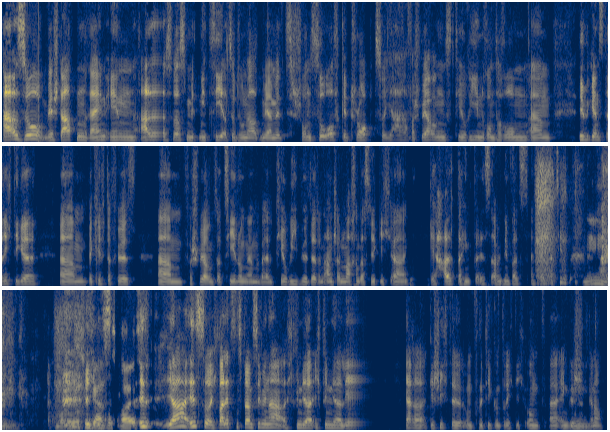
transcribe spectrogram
Also, wir starten rein in alles, was mit Nicea zu tun hat. Wir haben jetzt schon so oft gedroppt, so ja, Verschwörungstheorien rundherum. Ähm, übrigens, der richtige ähm, Begriff dafür ist ähm, Verschwörungserzählungen, weil Theorie würde dann anscheinend machen, dass wirklich äh, Gehalt dahinter ist, aber in dem Fall ist es einfach eine Erzählung. Mm. Ich, ist, ja, ist so. Ich war letztens beim Seminar. Ich bin ja, ich bin ja Lehrer Geschichte und Politik unterrichtig und äh, Englisch, mm. genau.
